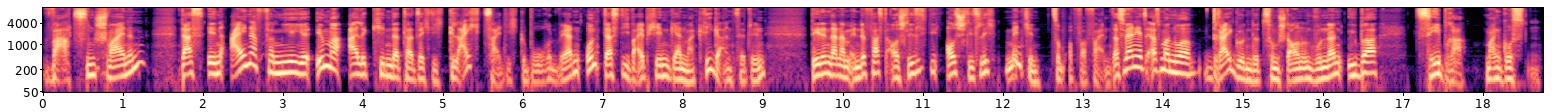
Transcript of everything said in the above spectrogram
Warzenschweinen, dass in einer Familie immer alle Kinder tatsächlich gleichzeitig geboren werden und dass die Weibchen gern mal Kriege anzetteln, denen dann am Ende fast ausschließlich, ausschließlich Männchen zum Opfer fallen. Das wären jetzt erstmal nur drei Gründe zum Staunen und Wundern über Zebra-Mangusten.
